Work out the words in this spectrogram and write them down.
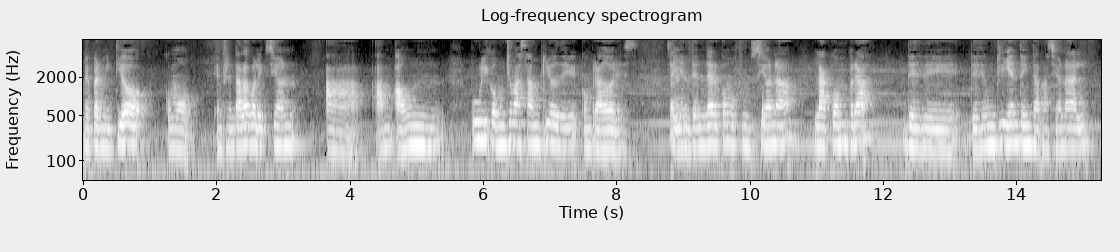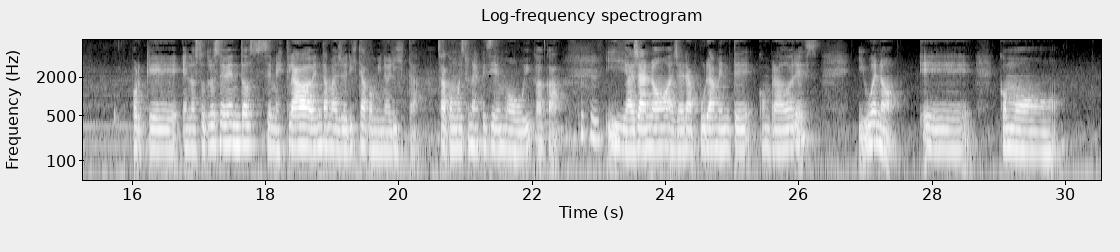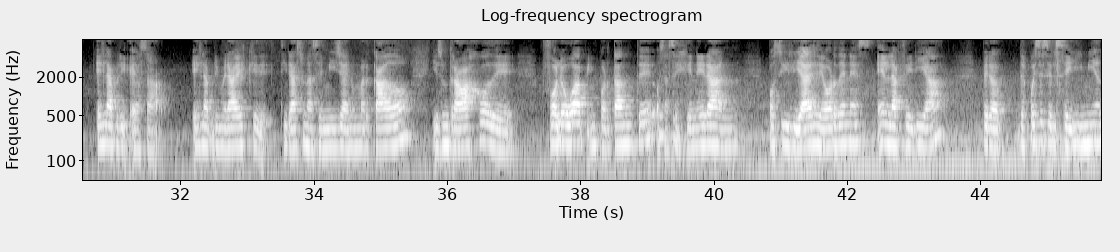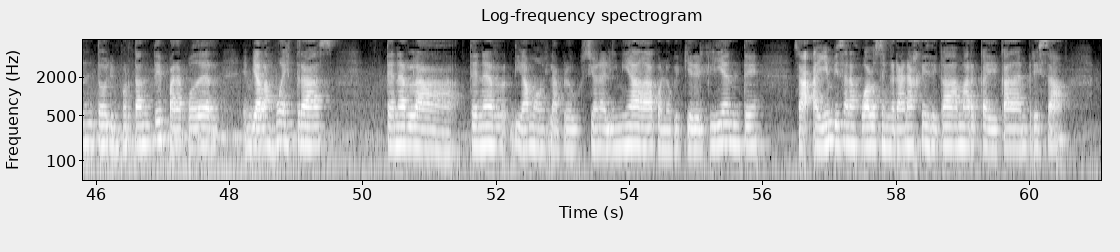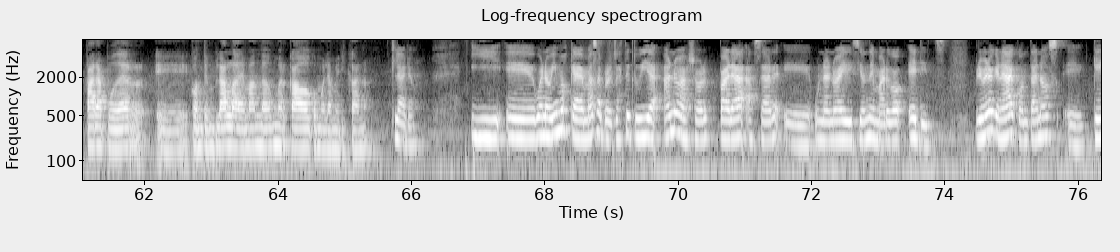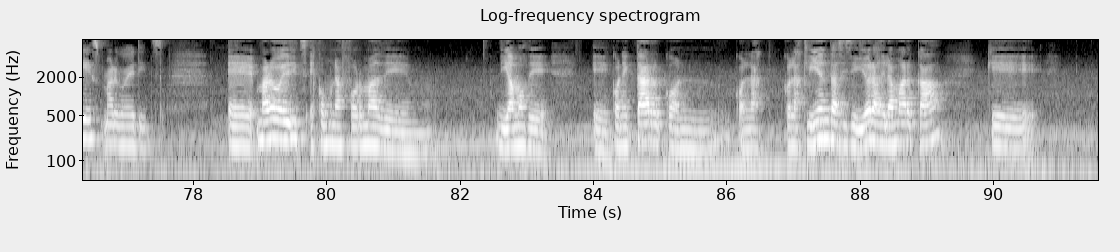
me permitió como enfrentar la colección a, a, un público mucho más amplio de compradores y entender cómo funciona la compra desde, desde un cliente internacional porque en los otros eventos se mezclaba venta mayorista con minorista o sea, como es una especie de Mowick acá. Y allá no, allá era puramente compradores. Y bueno, eh, como es la, o sea, es la primera vez que tiras una semilla en un mercado y es un trabajo de follow-up importante, o sea, se generan posibilidades de órdenes en la feria, pero después es el seguimiento lo importante para poder enviar las muestras, tener, la, tener, digamos, la producción alineada con lo que quiere el cliente. O sea, ahí empiezan a jugar los engranajes de cada marca y de cada empresa para poder eh, contemplar la demanda de un mercado como el americano. Claro. Y eh, bueno, vimos que además aprovechaste tu vida a Nueva York para hacer eh, una nueva edición de Margo Edits. Primero que nada, contanos qué es Margo Edits. Eh, Margo Edits es como una forma de, digamos, de eh, conectar con, con, las, con las clientas y seguidoras de la marca que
